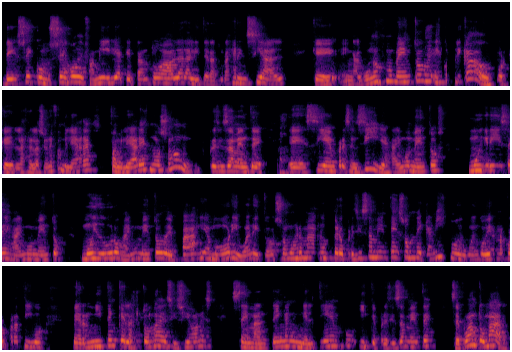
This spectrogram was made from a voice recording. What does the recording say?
de ese consejo de familia que tanto habla la literatura gerencial que en algunos momentos es complicado porque las relaciones familiares, familiares no son precisamente eh, siempre sencillas. Hay momentos muy grises, hay momentos muy duros, hay momentos de paz y amor y bueno, y todos somos hermanos, pero precisamente esos mecanismos de buen gobierno corporativo permiten que las tomas de decisiones se mantengan en el tiempo y que precisamente se puedan tomar,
